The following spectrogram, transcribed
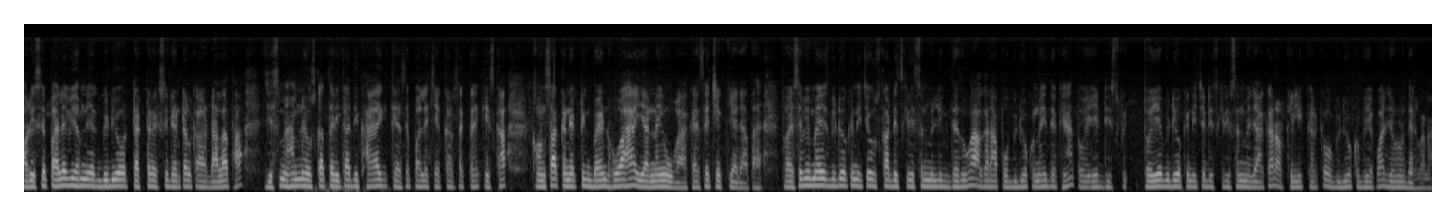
और इससे पहले भी हमने एक वीडियो ट्रैक्टर एक्सीडेंटल का डाला था, जिसमें हमने उसका तरीका दिखाया कि कैसे पहले चेक कर सकते हैं कि इसका कौन सा कनेक्टिंग बैंड हुआ है या नहीं हुआ है, कैसे चेक किया जाता है। तो ऐसे भी मैं इस वीडियो के नीचे उसका डिस्क्रिप्शन में लिंक दे दूँगा। अगर आप वो वीडियो को नहीं देखे हैं तो ये तो ये वीडियो के नीचे डिस्क्रिप्शन में जाकर और क्लिक करके वो वीडियो को भी एक बार ज़रूर देख लेना।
